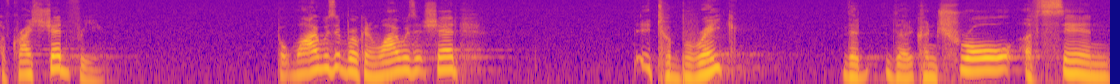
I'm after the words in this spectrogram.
of Christ shed for you. But why was it broken? Why was it shed? It, to break the, the control of sin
